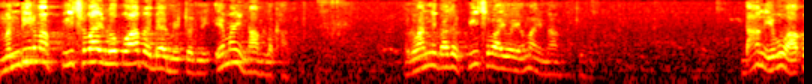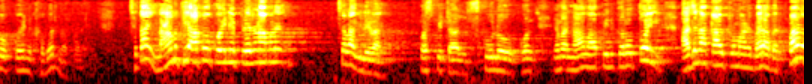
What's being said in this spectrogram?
મંદિરમાં પીછવાય લોકો આપે બે મીટરની એમાંય નામ લખાવે. ભગવાનની પાછળ પીછવાયો એ એમાંય નામ દાન એવું આપો કોઈને ખબર ન પડે. છતાંય નામથી આપો કોઈને પ્રેરણા મળે. ચલાવી લેવાય. હોસ્પિટલ, સ્કૂલો એમાં નામ આપીને કરો તોય આજના કાળ પ્રમાણે બરાબર. પણ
